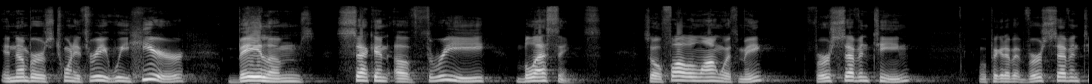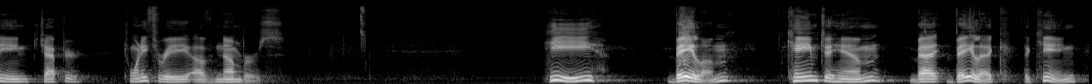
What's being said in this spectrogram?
in Numbers 23, we hear Balaam's second of three blessings. So, follow along with me. Verse 17. We'll pick it up at verse 17, chapter 23 of Numbers. He, Balaam, came to him, Balak, the king,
